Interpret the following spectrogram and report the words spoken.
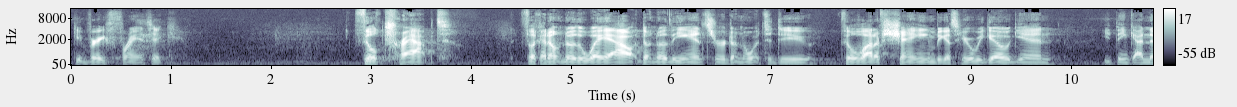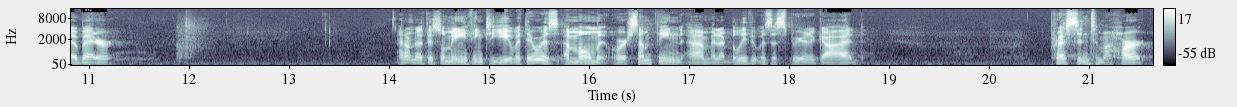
get very frantic, feel trapped, feel like I don't know the way out, don't know the answer, don't know what to do, feel a lot of shame because here we go again. You think I know better. I don't know if this will mean anything to you, but there was a moment where something, um, and I believe it was the Spirit of God, pressed into my heart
